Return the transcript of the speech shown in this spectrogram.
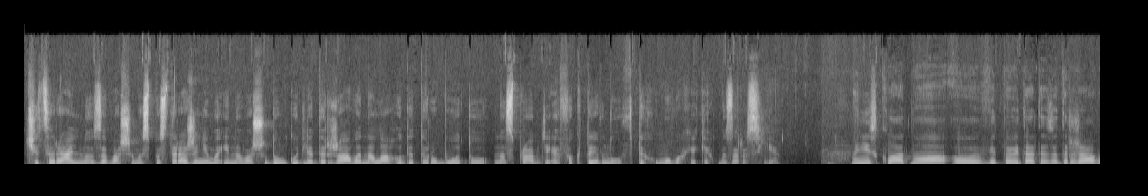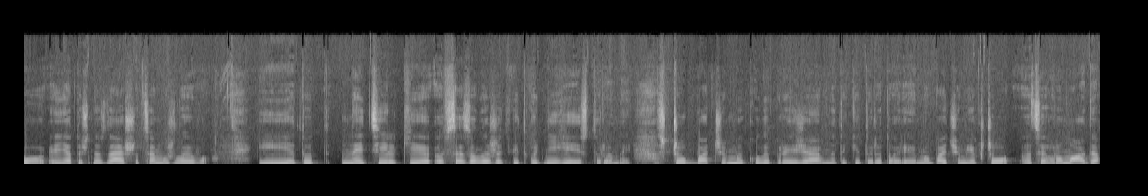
Чи це реально за вашими спостереженнями і на вашу думку для держави налагодити роботу насправді ефективну в тих умовах, яких ми зараз є? Мені складно е, відповідати за державу. Я точно знаю, що це можливо. І тут не тільки все залежить від однієї сторони. Що бачимо ми, коли приїжджаємо на такі території? Ми бачимо, якщо це громада,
